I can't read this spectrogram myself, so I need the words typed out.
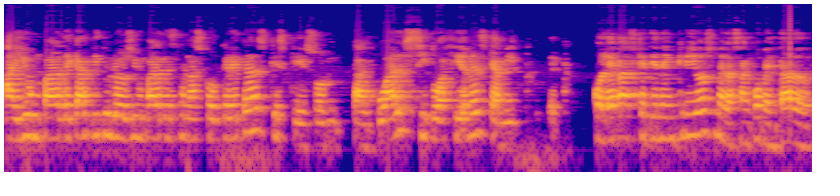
Hay un par de capítulos y un par de escenas concretas que es que son tal cual situaciones que a mí colegas que tienen críos me las han comentado.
